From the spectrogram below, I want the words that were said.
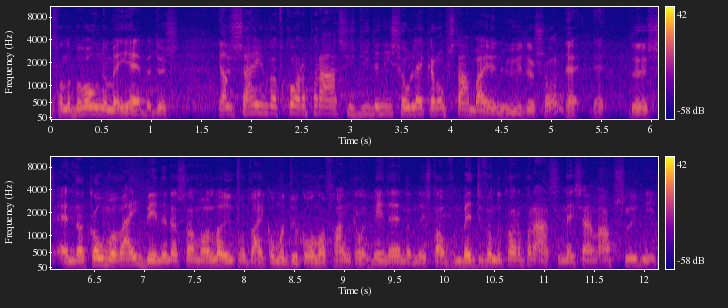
70% van de bewoner mee hebben. Dus Ja. er zijn wat corporaties die er niet zo lekker op staan bij hun huurders hoor. Nee, nee. Dus, en dan komen wij binnen, dat is dan wel leuk, want wij komen natuurlijk onafhankelijk binnen. En dan is het dan van, bent u van de corporatie? Nee, zijn we absoluut niet.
